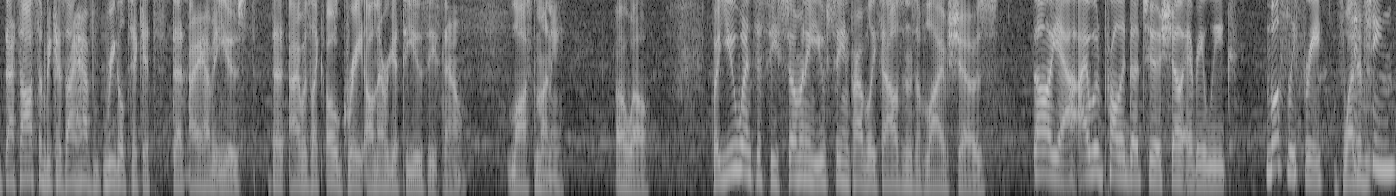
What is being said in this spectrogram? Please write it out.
that's awesome because I have Regal tickets that I haven't used. That I was like, oh great, I'll never get to use these now. Lost money. Oh well. But you went to see so many. You've seen probably thousands of live shows. Oh yeah, I would probably go to a show every week, mostly free. What have-.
